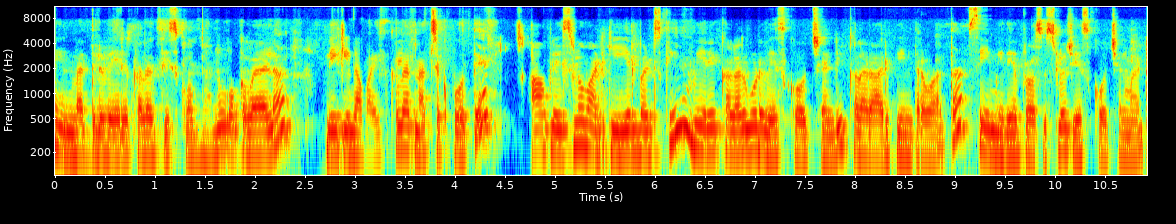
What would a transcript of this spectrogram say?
నేను మధ్యలో వేరే కలర్ తీసుకుంటున్నాను. ఒకవేళ మీకు ఇలా వైట్ కలర్ నచ్చకపోతే ఆ ప్లేస్లో వాటికి ఇయర్ బడ్స్కి వేరే కలర్ కూడా వేసుకోవచ్చు అండి కలర్ ఆరిపోయిన తర్వాత సేమ్ ఇదే ప్రాసెస్లో చేసుకోవచ్చు అనమాట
